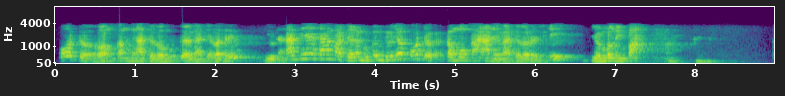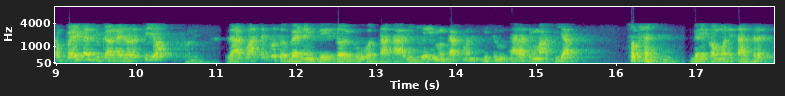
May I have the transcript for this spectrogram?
Podo, Hongkong sing ngadil wong muda ngadil triliunan. Artinya sama dalam hukum dunia podo kemungkaran yang ngadil rezeki, yo melimpah. Kebaikan juga ngadil rezeki yo. Lah kuatir ku sebenarnya di desa iku Ustaz Ali Kiai mengkat sementara sing maksiat sukses. Gaya komunitas terus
